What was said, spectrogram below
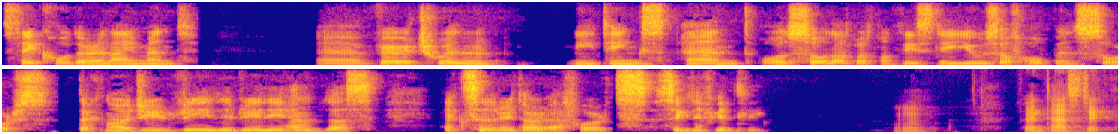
stakeholder alignment, uh, virtual meetings and also last but not least the use of open source technology really really helped us accelerate our efforts significantly mm, fantastic.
